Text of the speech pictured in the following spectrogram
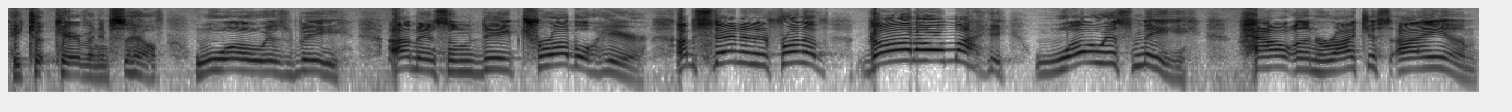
He took care of it himself. Woe is me. I'm in some deep trouble here. I'm standing in front of God Almighty, woe is me! How unrighteous I am!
